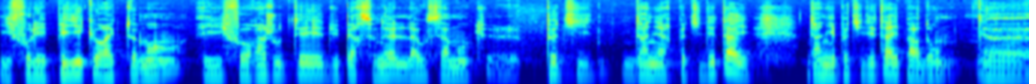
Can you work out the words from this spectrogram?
il faut les payer correctement et il faut rajouter du personnel là où ça manque. Petit, dernier petit détail, dernier petit détail, pardon. Il euh,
